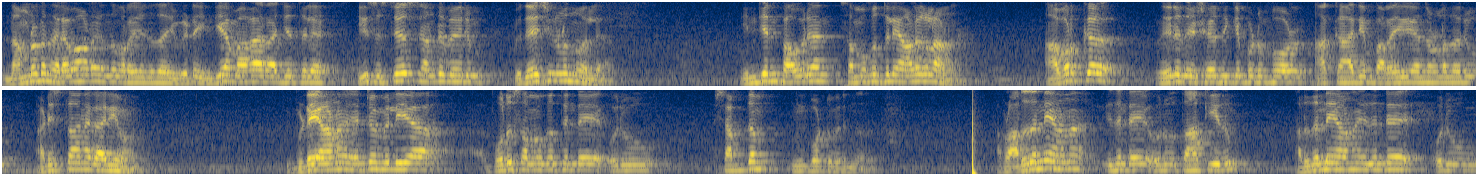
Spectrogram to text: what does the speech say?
നമ്മളുടെ നിലപാട് എന്ന് പറയുന്നത് ഇവിടെ ഇന്ത്യ മഹാരാജ്യത്തിലെ ഈ സിസ്റ്റേഴ്സ് രണ്ടുപേരും വിദേശികളൊന്നുമല്ല. ഇന്ത്യൻ പൗരൻ സമൂഹത്തിലെ ആളുകളാണ്. അവർക്ക് നീര് നിഷേധിക്കപ്പെടുമ്പോൾ ആ കാര്യം പറയുക എന്നുള്ളതൊരു അടിസ്ഥാന കാര്യമാണ്. ഇവിടെയാണ് ഏറ്റവും വലിയ പൊതുസമൂഹത്തിന്റെ ഒരു ശബ്ദം മുൻപോട്ട് വരുന്നത്. അപ്പോൾ അതുതന്നെയാണ് ഇതിന്റെ ഒരു താക്കീതും. അതുതന്നെയാണ് ഇതിന്റെ ഒരു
